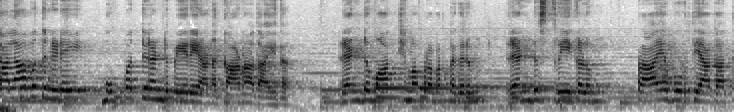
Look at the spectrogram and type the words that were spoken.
കലാപത്തിനിടെ മുപ്പത്തിരണ്ട് പേരെയാണ് കാണാതായത്. രണ്ട് മാധ്യമ പ്രവർത്തകരും രണ്ട് സ്ത്രീകളും പ്രായപൂർത്തിയാകാത്ത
